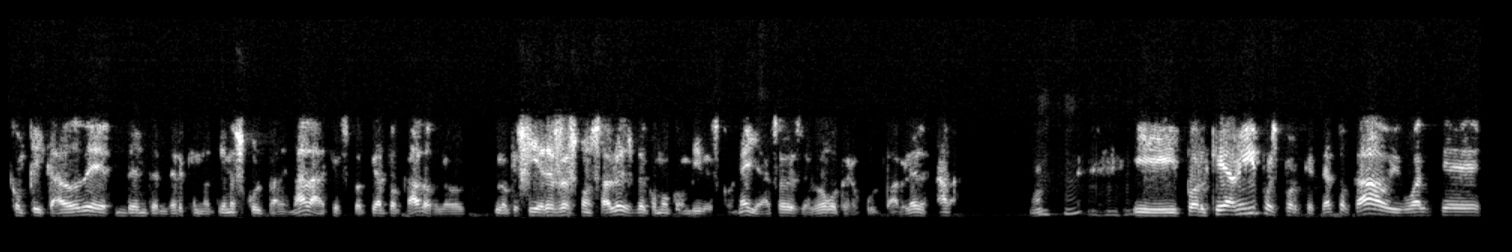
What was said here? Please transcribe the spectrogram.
complicado de, entender que no tienes culpa de nada, que esto te ha tocado. Lo, lo, que sí eres responsable es de cómo convives con ella, eso desde luego, pero culpable de nada. ¿Y por qué a mí? Pues porque te ha tocado, igual que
